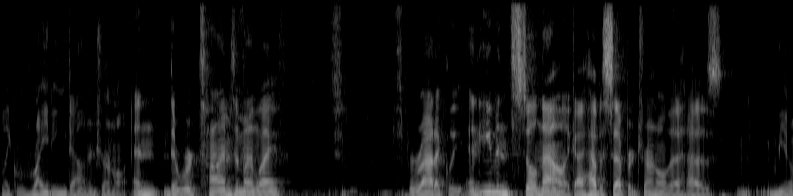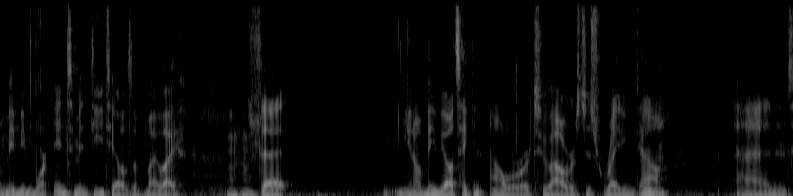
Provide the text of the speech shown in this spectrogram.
like writing down a journal. And there were times in my life, sporadically, and even still now, like I have a separate journal that has, you know, maybe more intimate details of my life that you know, maybe I'll take an hour or two hours just writing down, and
